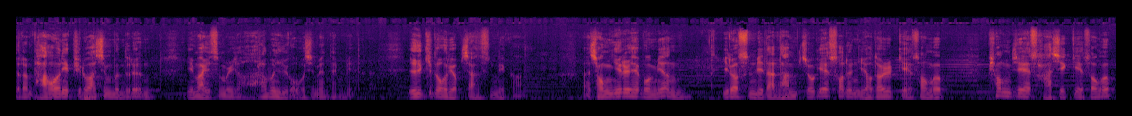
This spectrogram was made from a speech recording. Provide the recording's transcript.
여러분 방언이 필요하신 분들은 이 말씀을 여러 번 읽어보시면 됩니다. 읽기도 어렵지 않습니까? 정리를 해보면 이렇습니다. 남쪽에 38개 성읍, 평지에 40개 성읍,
